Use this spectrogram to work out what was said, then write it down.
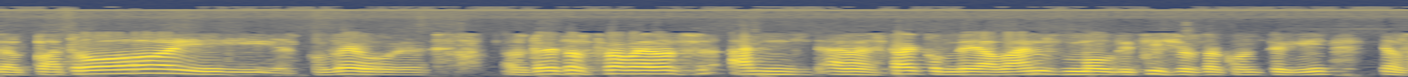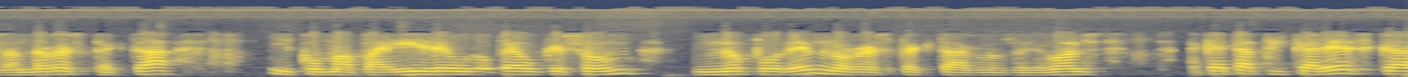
del patró i, escolteu, eh, els drets dels treballadors han, han estat, com deia abans, molt difícils d'aconseguir i els han de respectar. I com a país europeu que som, no podem no respectar-los. Llavors, aquesta picaresca,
